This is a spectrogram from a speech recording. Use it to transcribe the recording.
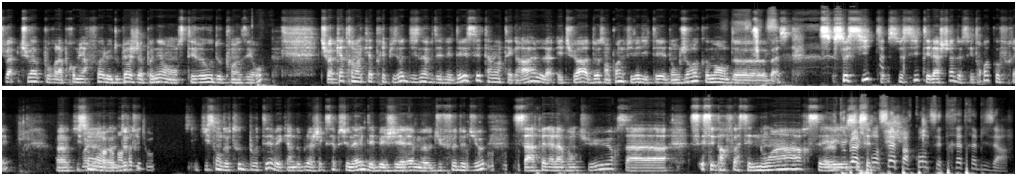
tu, as, tu as pour la première fois le doublage japonais en stéréo 2.0. Tu as 84 épisodes, 19 DVD, c'est un intégral et tu as 200 points de fidélité. Donc, je recommande euh, bah, ce, ce site, ce site et l'achat de ces trois coffrets euh, qui, Moi, sont, je ne euh, de tout. qui sont de toute beauté avec un doublage exceptionnel, des BGM euh, du feu de Dieu. Ça appelle à l'aventure, ça, c'est c'est- parfois c'est noir, c'est. Le doublage c'est- c'est- français, par contre, c'est très très bizarre.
